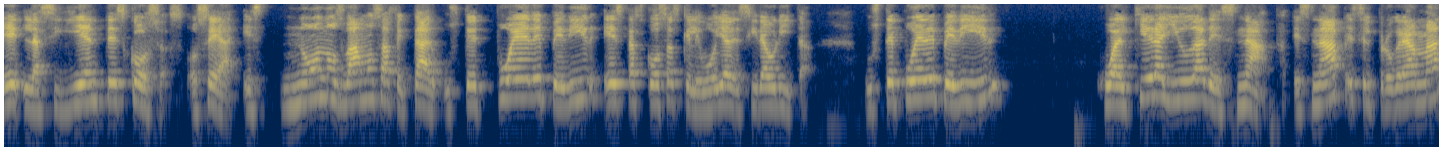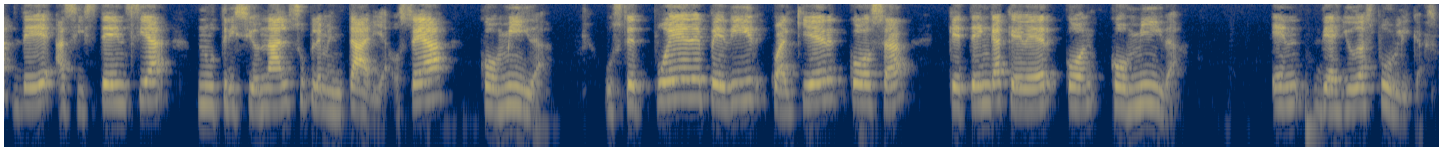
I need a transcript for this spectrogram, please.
eh, las siguientes cosas. O sea, no nos vamos a afectar. Usted puede pedir estas cosas que le voy a decir ahorita. Usted puede pedir cualquier ayuda de SNAP. SNAP es el programa de asistencia nutricional suplementaria, o sea, comida. Usted puede pedir cualquier cosa que tenga que ver con comida en, de ayudas públicas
